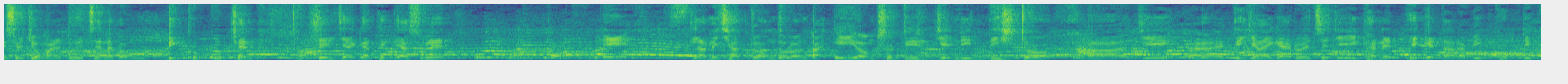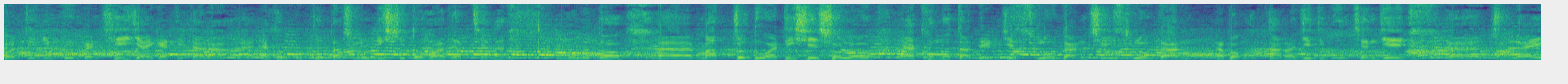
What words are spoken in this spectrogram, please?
এসে জমায়েত হয়েছেন এবং বিক্ষোভ করছেন। সেই জায়গা থেকে আসলে ইসলামী ছাত্র আন্দোলন বা এই অংশটির যে নির্দিষ্ট যে একটি জায়গা রয়েছে যে এখানে থেকে তারা বিক্ষোভটি কন্টিনিউ করবেন, সেই জায়গাটি তারা এখন পর্যন্ত আসলে নিশ্চিত হওয়া যাচ্ছে না। মূলত মাত্র দোয়াটি শেষ হলো। এখনও তাদের যে স্লোগান, সেই স্লোগান এবং তারা যেটি বলছেন যে জুলাই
